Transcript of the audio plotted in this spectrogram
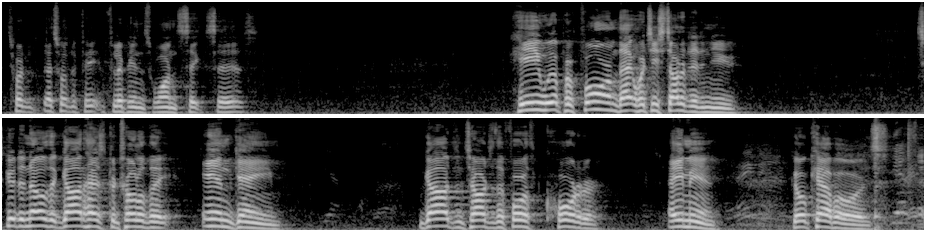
That's what, that's what the Philippians 1 6 says. He will perform that which he started in you. It's good to know that God has control of the end game. God's in charge of the fourth quarter. Amen. Amen. Go Cowboys. Yes, go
